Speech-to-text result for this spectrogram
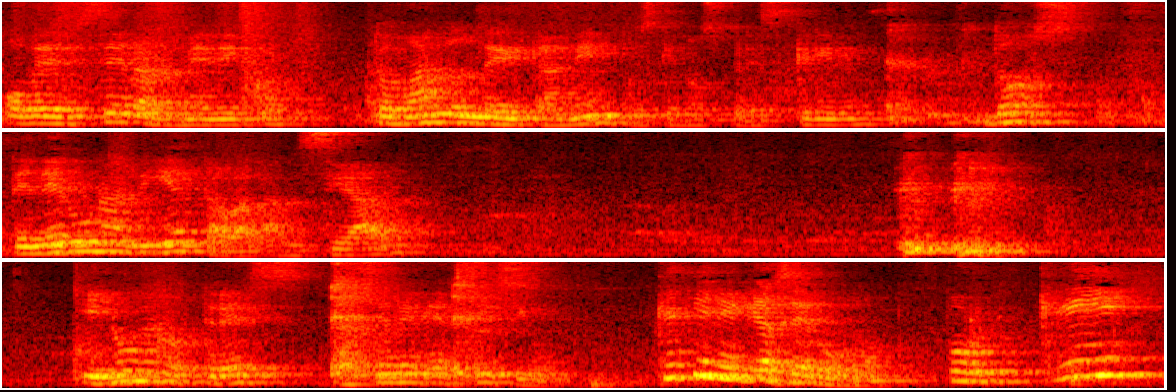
obedecer al médico, tomar los medicamentos que nos prescriben. Dos, tener una dieta balanceada. Y número tres, hacer ejercicio. ¿Qué tiene que hacer uno? ¿Por qué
